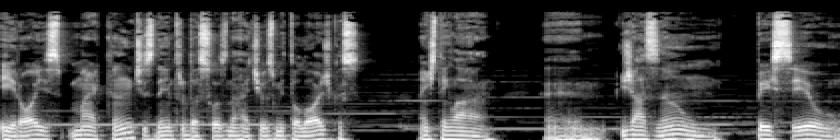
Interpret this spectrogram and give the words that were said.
heróis marcantes dentro das suas narrativas mitológicas. A gente tem lá é, Jasão, Perseu,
